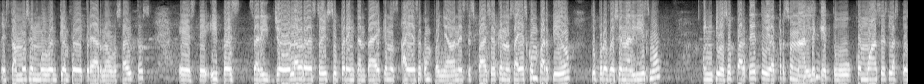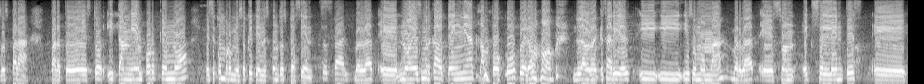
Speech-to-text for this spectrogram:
Estamos en muy buen tiempo de crear nuevos hábitos. Este, y pues, Sari, yo la verdad estoy súper encantada de que nos hayas acompañado en este espacio, que nos hayas compartido tu profesionalismo, incluso parte de tu vida personal, de que tú cómo haces las cosas para, para todo esto y también, ¿por qué no? Ese compromiso que tienes con tus pacientes. Total. ¿Verdad? Eh, no es mercadotecnia tampoco, pero la verdad que Sari es- y, y, y su mamá, ¿verdad? Eh, son excelentes eh,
